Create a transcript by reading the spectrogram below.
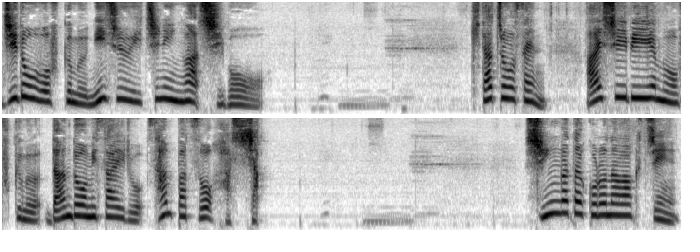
児童を含む21人が死亡。北朝鮮 ICBM を含む弾道ミサイルを3発を発射。新型コロナワクチン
